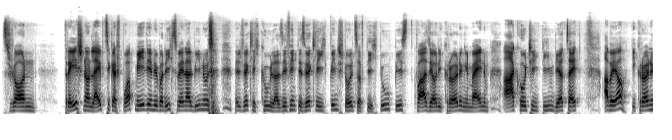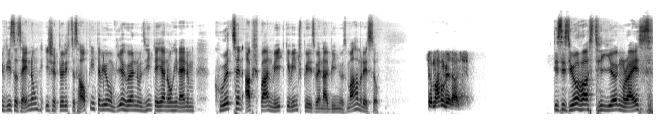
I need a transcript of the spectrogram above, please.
schon Dresden und Leipziger Sportmedien über dich, Sven Albinus. Das ist wirklich cool. Also ich finde das wirklich, ich bin stolz auf dich. Du bist quasi auch die Krönung in meinem A-Coaching-Team derzeit. Aber ja, die Krönung dieser Sendung ist natürlich das Hauptinterview und wir hören uns hinterher noch in einem kurzen Abspann mit Gewinnspiel, Sven Albinus. Machen wir das so? So machen wir das. This is your host, Jürgen Reis,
